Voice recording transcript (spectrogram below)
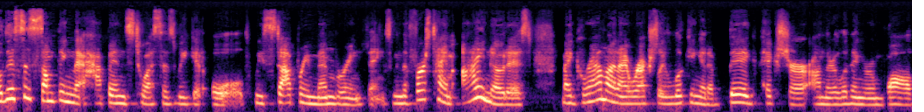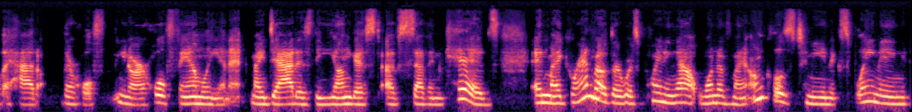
oh, this is something that happens to us as we get old. We stop remembering things. I mean, the first time I noticed, my grandma and I were actually looking at a big picture on their living room wall that had their whole, you know, our whole family in it. My dad is the youngest of seven kids. And my grandmother was pointing out one of my uncles to me and explaining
